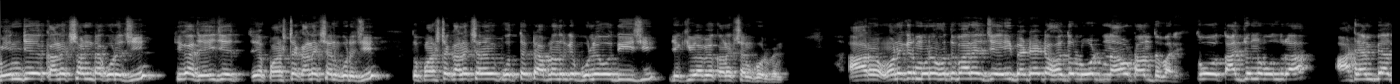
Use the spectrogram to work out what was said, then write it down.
মেন যে কানেকশনটা করেছি, ঠিক আছে? এই যে পাঁচটা কানেকশন করেছি, তো পাঁচটা কানেকশন আমি প্রত্যেকটা আপনাদেরকে বলেও দিয়েছি যে কীভাবে কানেকশন করবেন। আর অনেকের মনে হতে পারে যে এই ব্যাটারিটা হয়তো লোড নাও টানতে পারে। তো তার জন্য বন্ধুরা, আট অ্যাম্পিয়ার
